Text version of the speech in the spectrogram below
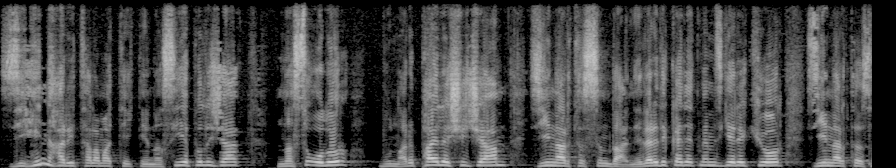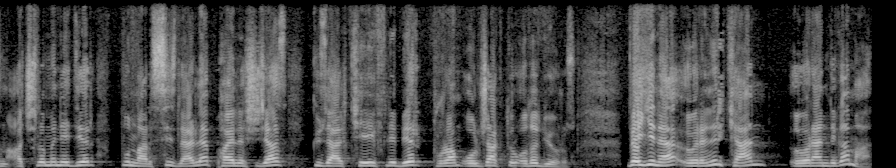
zihin haritalama tekniği nasıl yapılacak, nasıl olur bunları paylaşacağım. Zihin haritasında nelere dikkat etmemiz gerekiyor, zihin haritasının açılımı nedir bunları sizlerle paylaşacağız. Güzel, keyifli bir program olacaktır o da diyoruz. Ve yine öğrenirken öğrendik ama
